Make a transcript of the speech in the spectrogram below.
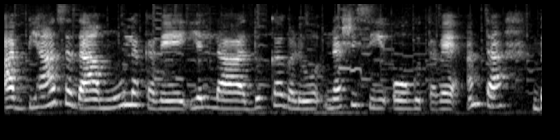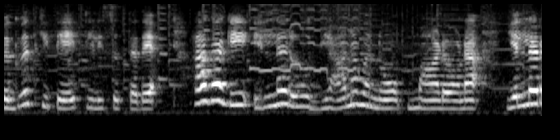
ಅಭ್ಯಾಸದ ಮೂಲಕವೇ ಎಲ್ಲ ದುಃಖಗಳು ನಶಿಸಿ ಹೋಗುತ್ತವೆ ಅಂತ ಭಗವದ್ಗೀತೆ ತಿಳಿಸುತ್ತದೆ. ಹಾಗಾಗಿ ಎಲ್ಲರೂ ಧ್ಯಾನವನ್ನು ಮಾಡೋಣ. ಎಲ್ಲರ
